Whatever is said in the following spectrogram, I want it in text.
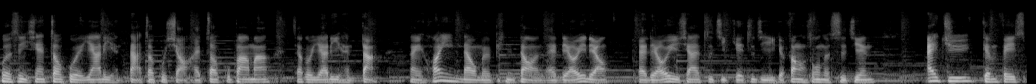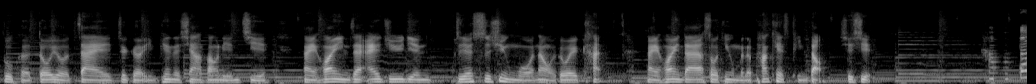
或者是你现在照顾的压力很大，照顾小孩、照顾爸妈，照顾压力很大，那也欢迎来我们的频道来聊一聊。来疗愈一下自己，给自己一个放松的时间。IG 跟 Facebook 都有在这个影片的下方连接，那也欢迎在 IG 连直接私讯我，那我都会看。那也欢迎大家收听我们的 Podcast 频道，谢谢。好的，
